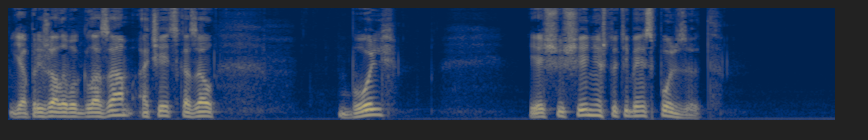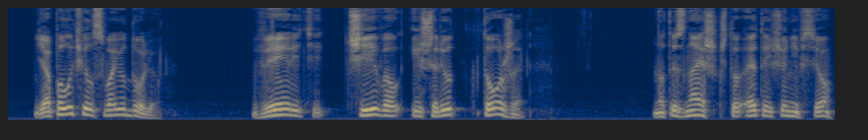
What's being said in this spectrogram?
Я прижал его к глазам, а Чейт сказал «Боль и ощущение, что тебя используют. Я получил свою долю». Верите, Чивол и Шрют тоже. Но ты знаешь, что это еще не все.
